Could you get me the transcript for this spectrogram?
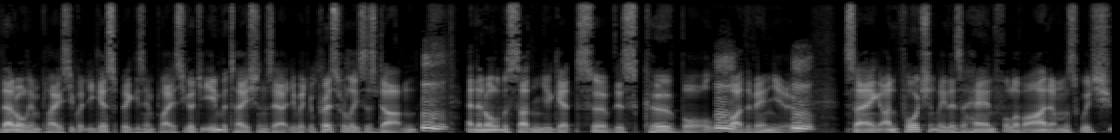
that all in place, you've got your guest speakers in place, you've got your invitations out, you've got your press releases done, mm. and then all of a sudden you get served this curveball mm. by the venue mm. saying, unfortunately, there's a handful of items which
